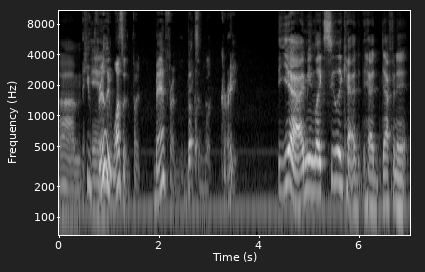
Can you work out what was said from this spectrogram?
Um, he and, really wasn't, but Manfred makes but, him look great. Yeah, I mean, like Selig had had definite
